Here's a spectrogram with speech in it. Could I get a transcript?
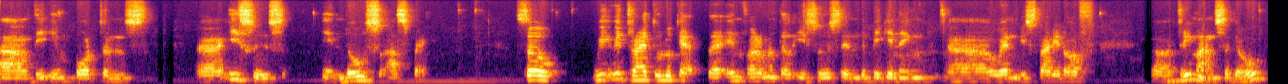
are the importance uh, issues in those aspects. So we, we try to look at the environmental issues in the beginning uh, when we started off uh, three months ago.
